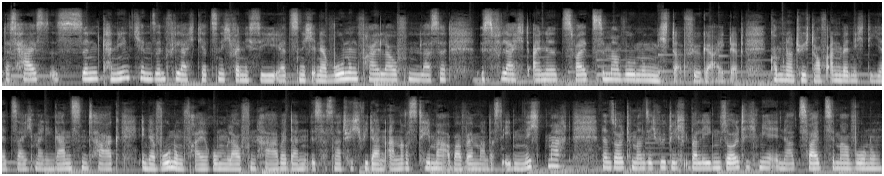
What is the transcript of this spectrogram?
Das heißt, es sind Kaninchen sind vielleicht jetzt nicht, wenn ich sie jetzt nicht in der Wohnung freilaufen lasse, ist vielleicht eine Zwei-Zimmer-Wohnung nicht dafür geeignet. Kommt natürlich darauf an, wenn ich die jetzt, sag ich mal, den ganzen Tag in der Wohnung frei rumlaufen habe, dann ist das natürlich wieder ein anderes Thema. Aber wenn man das eben nicht macht, dann sollte man sich wirklich überlegen, sollte ich mir in einer Zwei-Zimmer-Wohnung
